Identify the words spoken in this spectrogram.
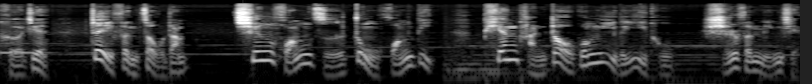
可见这份奏章，轻皇子重皇帝，偏袒赵光义的意图十分明显。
